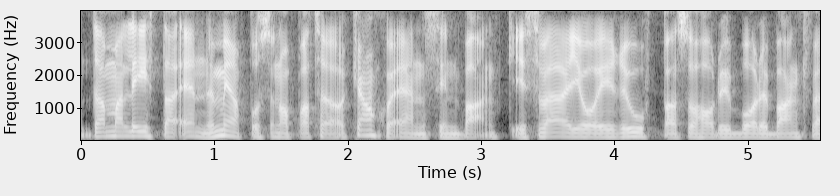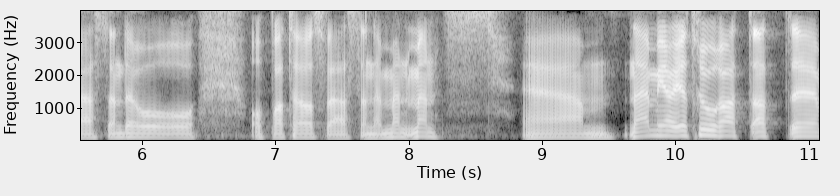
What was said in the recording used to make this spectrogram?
där man litar ännu mer på sin operatör kanske än sin bank. I Sverige och Europa så har du både bankväsende och, och operatörsväsende. Men, men Ehm, nej, men jag, jag tror att, att eh,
